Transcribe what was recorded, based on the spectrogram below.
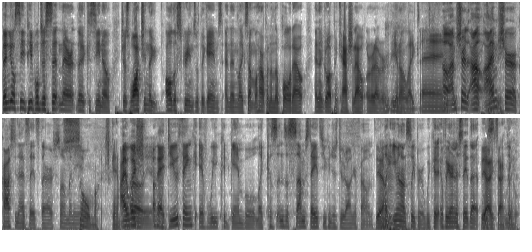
then you'll see people just sitting there at the casino, just watching the all the screens with the games, and then like something will happen and they'll pull it out and then go up and cash it out or whatever. You know, like Dang. Oh, I'm sure. I, I'm sure across the United States there are so many. so much gambling. I wish. Oh, yeah. Okay, do you think if we could gamble, like, because in some states you can just do it on your phone. Yeah. Like Mhm. even on Sleeper, we could if we were in a state that Yeah, exactly. legal,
